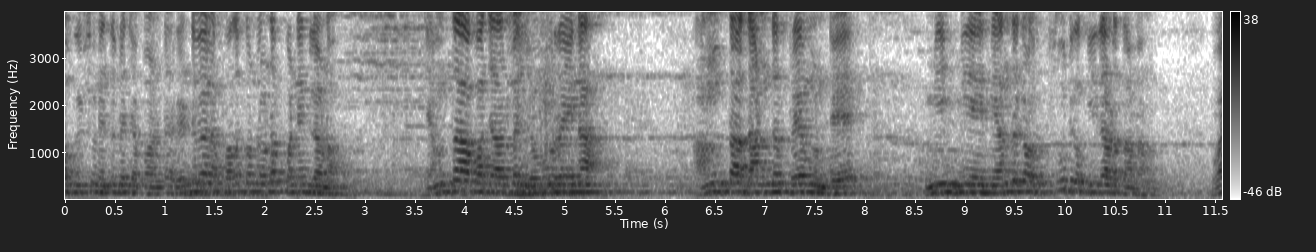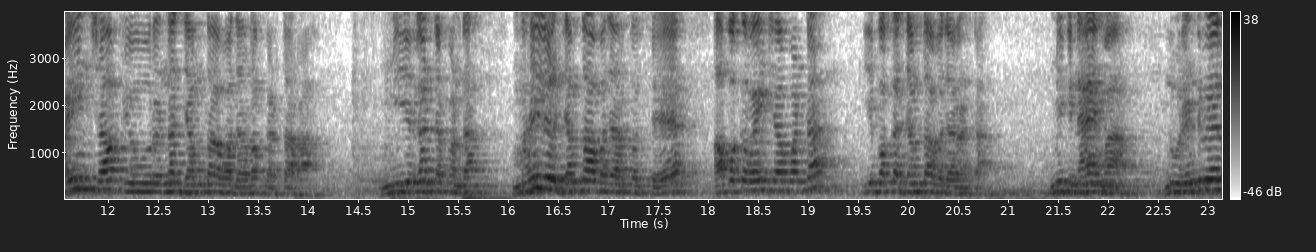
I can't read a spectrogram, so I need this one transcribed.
ఒక విషయం ఎందుకు చెప్పాలంటే రెండు వేల పదకొండులోనో పన్నెండులోనో జనతా బజార్లో ఎవరైనా అంత దాంట్లో ప్రేమ ఉంటే మీ మీ మీ అందరికీ ఒక పీదాడుతున్నాను వైన్ షాప్ ఎవరైనా జనతా బజార్లో పెడతారా? మీరు కానీ చెప్పండి? మహిళలు జనతా బజార్కి వస్తే ఆ పక్క వైన్ షాప్ అంట ఈ పక్క జనతా బజార్ అంట. మీకు న్యాయమా? నువ్వు రెండు వేల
